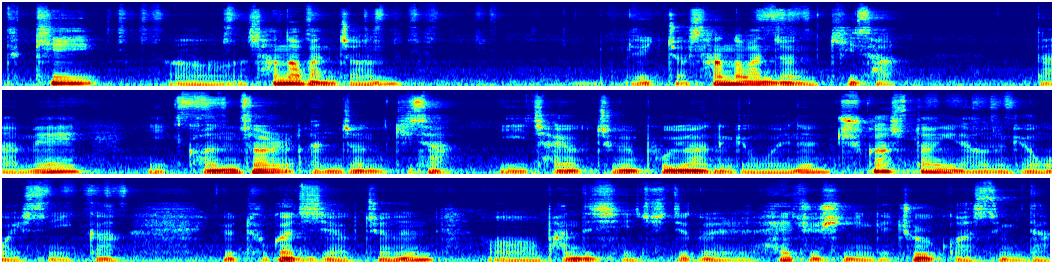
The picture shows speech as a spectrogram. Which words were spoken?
특히 어, 산업안전 있죠 산업안전 기사 그다음에 이 건설 안전 기사 이 자격증을 보유하는 경우에는 추가 수당이 나오는 경우가 있으니까 이 두 가지 자격증은 어, 반드시 취득을 해 주시는 게 좋을 것 같습니다.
